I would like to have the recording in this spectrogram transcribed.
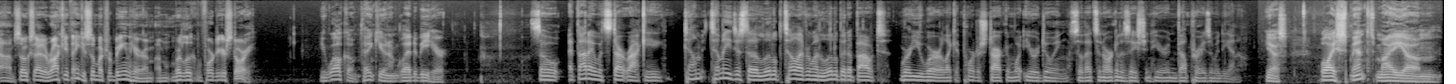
I'm so excited. Rocky, thank you so much for being here. I'm, I'm really looking forward to your story. You're welcome. Thank you, and I'm glad to be here. So I thought I would start, Rocky. Tell me, tell me just a little, tell everyone a little bit about where you were, like at Porter-Starke, and what you were doing. So that's an organization here in Valparaiso, Indiana. Yes. Well, I spent my um,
